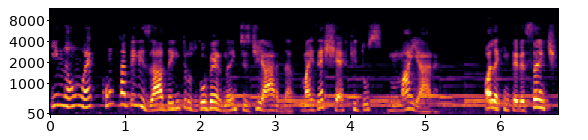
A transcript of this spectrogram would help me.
e não é contabilizada entre os governantes de Arda, mas é chefe dos Maiar. Olha que interessante!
